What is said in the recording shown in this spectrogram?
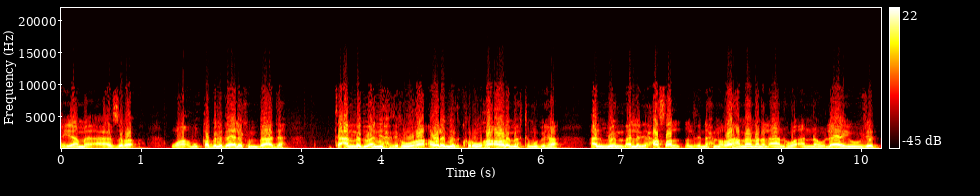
أيام عزرا ومن قبل ذلك من بعده تعمدوا أن يحذفوها أو لم يذكروها أو لم يهتموا بها المهم الذي حصل الذي نحن نراه أمامنا الآن هو أنه لا يوجد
